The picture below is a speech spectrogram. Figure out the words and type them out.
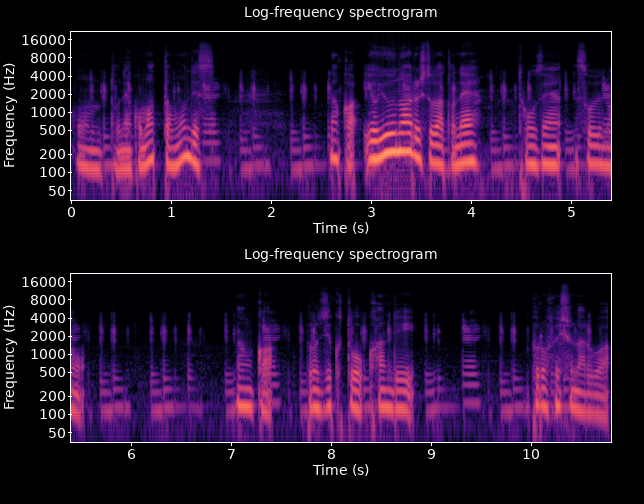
ほんとね困ったもんです。なんか余裕のある人だとね当然そういうのなんかプロジェクト管理プロフェッショナルは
